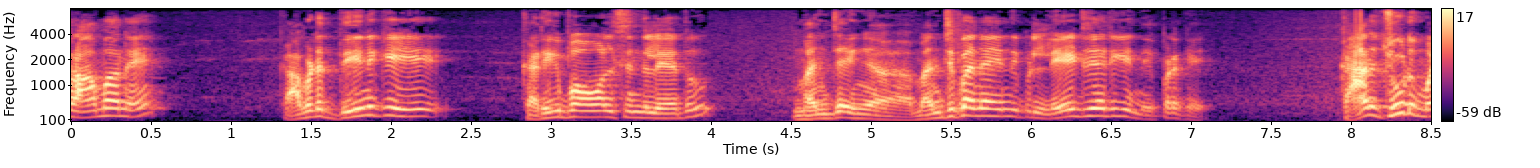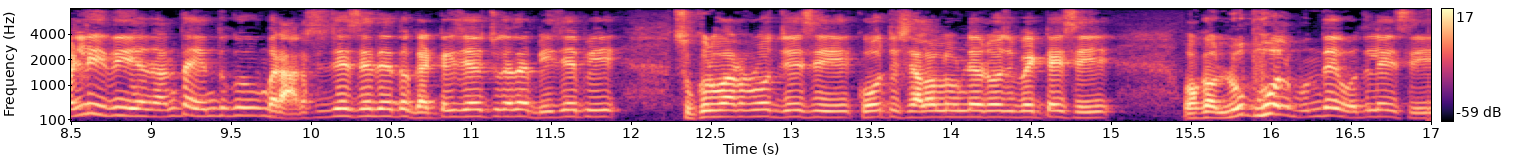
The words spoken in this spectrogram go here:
డ్రామానే. కాబట్టి దీనికి కరిగిపోవాల్సింది లేదు. మంచి ఇంకా మంచి పని అయింది ఇప్పుడు లేట్ జరిగింది ఇప్పటికే. కానీ చూడు మళ్ళీ ఇది అదంతా ఎందుకు? మరి అరెస్ట్ చేసేది ఏదో గట్టిగా చేయొచ్చు కదా. బీజేపీ శుక్రవారం రోజు చేసి కోర్టు సెలవులు ఉండే రోజు పెట్టేసి ఒక లూప్ హోల్ ముందే వదిలేసి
